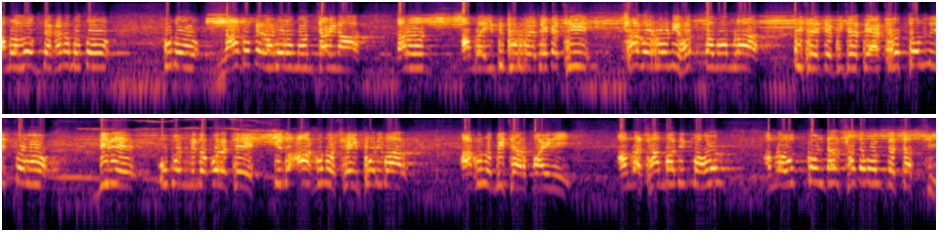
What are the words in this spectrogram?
আমরা লোক দেখানোর মতো কোনো নাটকের অবলম্বন চাই না। কারণ আমরা ইতিপূর্বে দেখেছি, সাগর রনি হত্যা মামলা পিছাইতে পিছাইতে একশো চল্লিশতম দিনে উপনীত করেছে। কিন্তু এখনও সেই পরিবার এখনও বিচার পায়নি। আমরা সাংবাদিক মহল, আমরা উৎকণ্ঠার সাথে বলতে চাচ্ছি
